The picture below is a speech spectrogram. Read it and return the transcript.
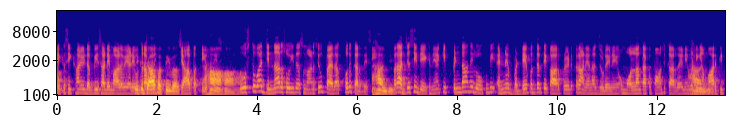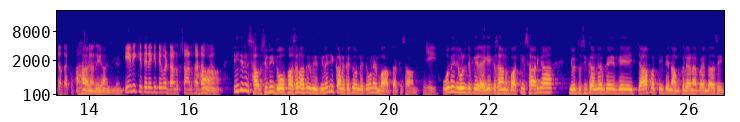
ਇੱਕ ਸਿੱਖਾਂ ਦੀ ਡੱਬੀ ਸਾਡੇ ਮਾਲਵੇ ਵਾਲੇ ਉੱਧਰ ਚਾਹ ਪੱਤੀ ਬਸ। ਚਾਹ ਪੱਤੀ ਹਾਂ ਹੁੰਦੀ ਹਾਂ ਸੀ ਉਸ ਤੋਂ ਬਾਅਦ ਜਿੰਨਾ ਰਸੋਈ ਦਾ ਸਮਾਨ ਸੀ ਉਹ ਪੈਦਾ ਖੁਦ ਕਰਦੇ ਸੀ। ਪਰ ਅੱਜ ਅਸੀਂ ਦੇਖਦੇ ਹਾਂ ਕਿ ਪਿੰਡਾਂ ਦੇ ਲੋਕ ਵੀ ਇੰਨੇ ਵੱਡੇ ਪੱਧਰ ਤੇ ਕਾਰਪੋਰੇਟ ਘਰਾਣਿਆਂ ਨਾਲ ਜੁੜੇ ਨੇ ਉਹ ਮੌਲਾਂ ਤੱਕ ਪਹੁੰਚ ਕਰ ਰਹੇ ਨੇ ਵੱਡੀਆਂ। ਮਾਰਕੀਟਾਂ ਤੱਕ ਪਹੁੰਚ ਕਰ ਰਹੇ ਨੇ। ਇਹ ਵੀ ਕਿਤੇ ਨਾ ਕਿਤੇ ਵੱਡਾ ਨੁਕਸਾਨ ਸਾਡਾ ਹੋਇਆ। ਇਹ ਜਿਹੜੀ ਸਬਸਿਡੀ ਦੋ ਫਸਲਾਂ ਤੇ ਦਿੱਤੀ ਨਾ ਜੀ ਕਣਕ ਝੋਨੇ ਤੇ ਉਹਨੇ ਮਾਰਤਾ ਕਿਸਾਨ। ਜੀ ਉਹਦੇ 'ਚ ਉਲਝ ਕੇ ਰਹਿ ਗਏ ਕਿਸਾਨ ਬਾਕੀ ਸਾਰੀਆਂ ਜਿਵੇਂ ਤੁਸੀਂ ਕਹਿੰਦੇ ਹੋ ਕਿ ਅੱਗੇ ਚਾਹ ਪੱਤੀ ਤੇ ਨਮਕ ਲੈਣਾ ਪੈਂਦਾ ਸੀ।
